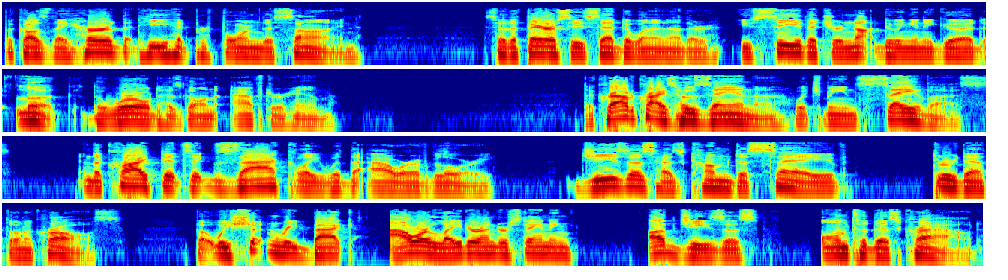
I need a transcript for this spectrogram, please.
because they heard that he had performed this sign. So the Pharisees said to one another, You see that you're not doing any good. Look, the world has gone after him. The crowd cries, Hosanna, which means save us. And the cry fits exactly with the hour of glory. Jesus has come to save through death on a cross. But we shouldn't read back our later understanding of Jesus onto this crowd.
